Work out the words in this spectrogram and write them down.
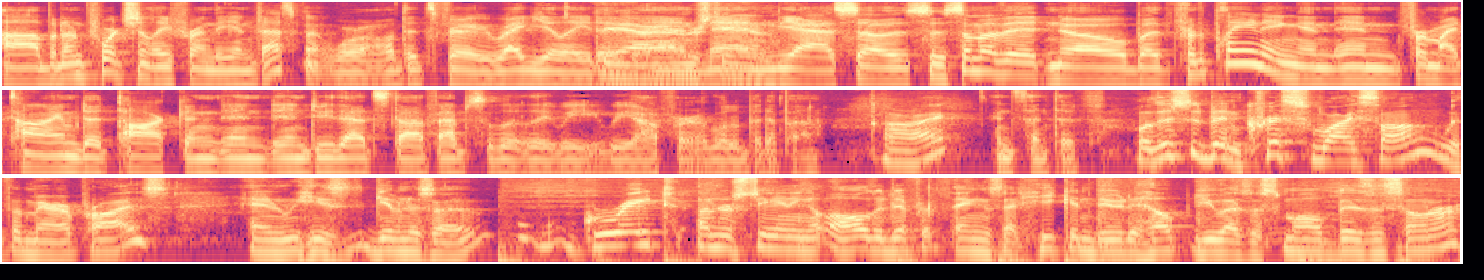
Uh, but unfortunately, for in the investment world, it's very regulated. Yeah, and, I understand. And yeah, so so some of it no, but for the planning and, and for my time to talk and, and, and do that stuff, absolutely, we we offer a little bit of a all right incentive. Well, this has been Chris Wysong with Ameriprise, and he's given us a great understanding of all the different things that he can do to help you as a small business owner.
